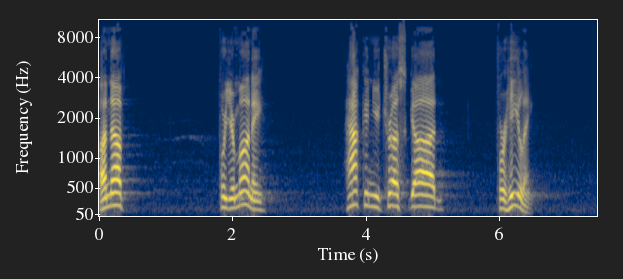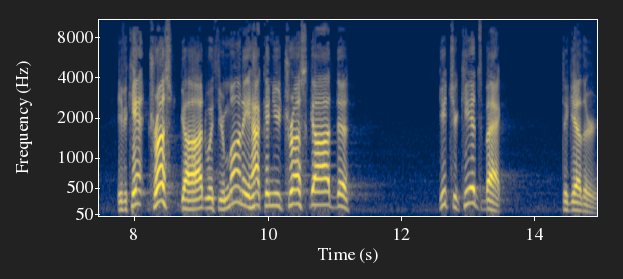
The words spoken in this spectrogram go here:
enough for your money, how can you trust God for healing? If you can't trust God with your money, how can you trust God to get your kids back together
